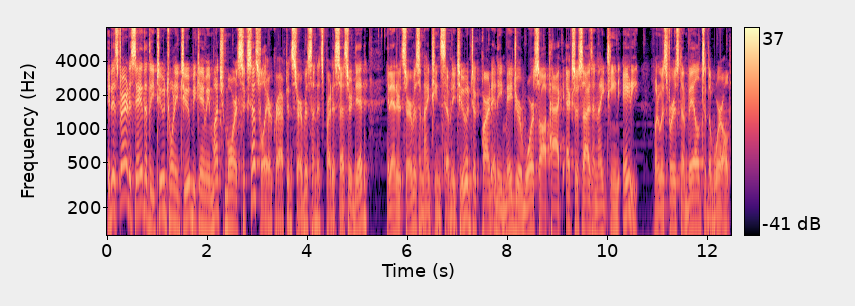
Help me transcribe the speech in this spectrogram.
It is fair to say that the Tu-22 became a much more successful aircraft in service than its predecessor did. It entered service in 1972 and took part in a major Warsaw Pact exercise in 1980 when it was first unveiled to the world.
